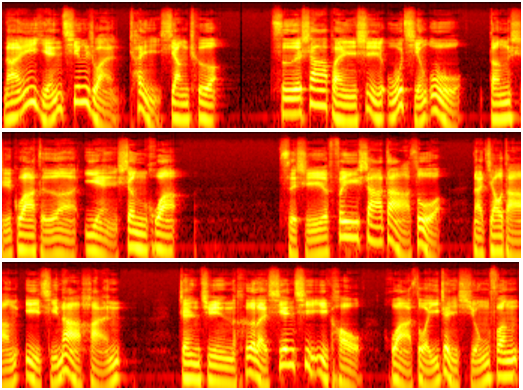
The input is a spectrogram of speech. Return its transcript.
难言轻软趁香车。此沙本是无情物，登时刮得眼生花。此时飞沙大作，那交党一齐呐喊。真君喝了仙气一口，化作一阵雄风，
